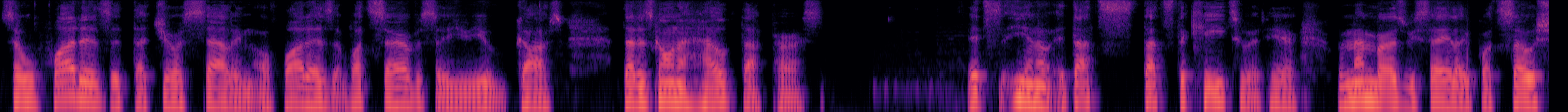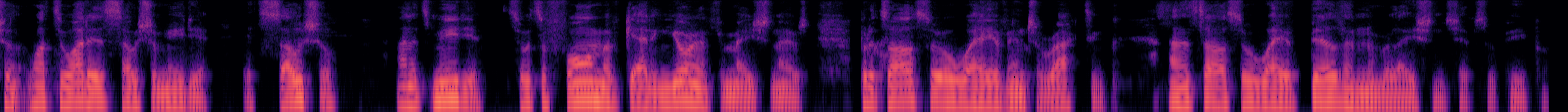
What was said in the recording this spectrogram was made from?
So what is it that you're selling or what is it, what service are you, you got that is going to help that person? It's you know that's that's the key to it here. Remember, as we say, like what social, what's what is social media? It's social, and it's media. So it's a form of getting your information out, but it's also a way of interacting. And it's also a way of building the relationships with people.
